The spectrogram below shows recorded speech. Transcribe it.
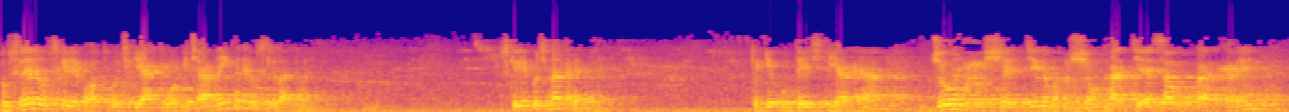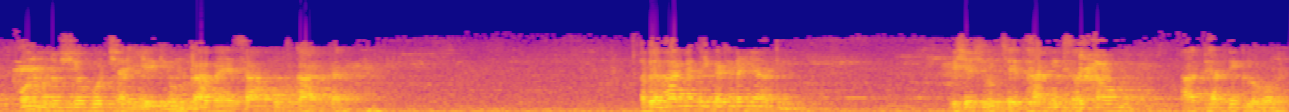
दूसरे ने उसके लिए बहुत कुछ किया तो वो विचार नहीं करे उसके बारे में। उसके लिए कुछ ना करेंगे तो ये उद्देश्य दिया गया जो मनुष्य, जिन मनुष्यों का जैसा उपकार करें, उन मनुष्यों को चाहिए कि उनका वैसा उपकार करें। व्यवहार में कई कठिनाइयाँ आती। विशेष रूप से धार्मिक संस्थाओं में, आध्यात्मिक लोगों में।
